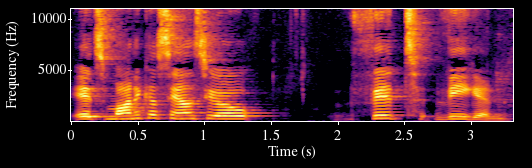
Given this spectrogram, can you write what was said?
It's Monica Sancio Fit Vegan.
